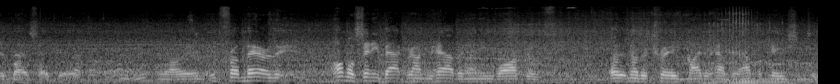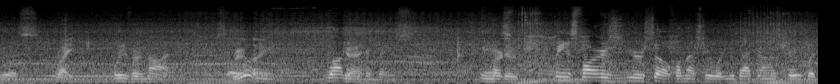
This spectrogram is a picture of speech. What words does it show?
advice I'd give. Mm-hmm. You know, and, and from there, the, almost any background you have in any walk of uh, another trade might have an application to this, right. believe it or not. So, Really? I mean, a lot Okay. of different things. I mean, Part as, of- I mean, as far as yourself, I'm not sure what your background is, but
